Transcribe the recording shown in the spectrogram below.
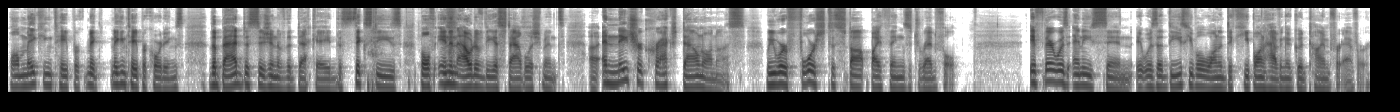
while making tape make, making tape recordings, the bad decision of the decade, the 60s, both in and out of the establishment, uh, and nature cracked down on us. We were forced to stop by things dreadful. If there was any sin, it was that these people wanted to keep on having a good time forever,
